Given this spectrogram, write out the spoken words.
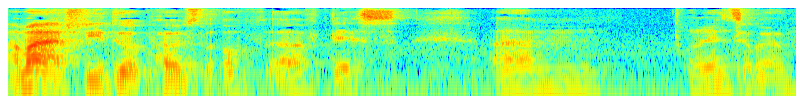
I might actually do a post of of this um, on Instagram.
